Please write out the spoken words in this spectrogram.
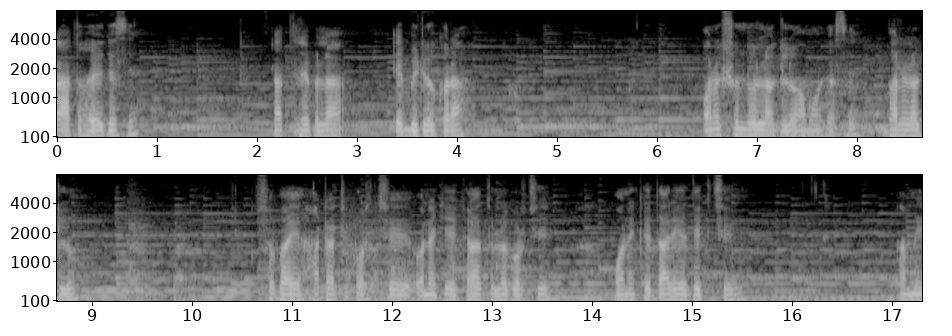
রাত হয়ে গেছে। রাত্রেবেলা এই ভিডিও করা। অনেক সুন্দর লাগল আমার কাছে, ভালো লাগল। সবাই হাঁটাহাঁটি করছে, অনেকে খেলাধুলা করছে, অনেকে দাঁড়িয়ে দেখছে। আমি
